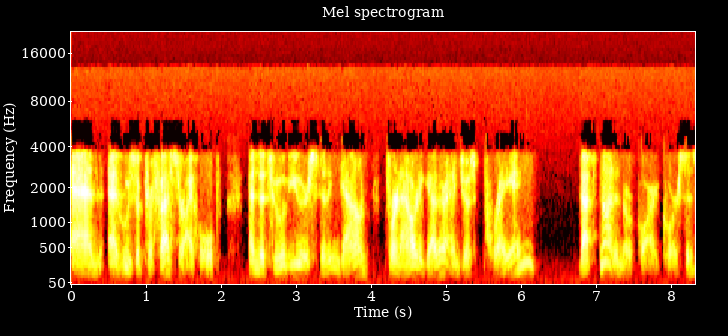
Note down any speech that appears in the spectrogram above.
and, and who's a professor, I hope, and the two of you are sitting down for an hour together and just praying. That's not in the required courses.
